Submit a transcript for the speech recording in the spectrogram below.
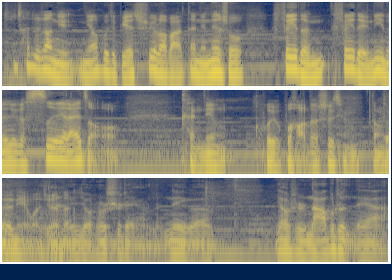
就他就让你你要不就别去了吧，但你那时候非得非得逆着这个思维来走，肯定会有不好的事情等着你，我觉得。有时候是这样的。那个要是拿不准的呀，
